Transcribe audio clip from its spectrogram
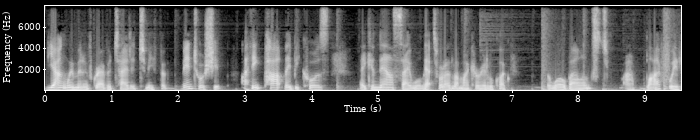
young women have gravitated to me for mentorship. I think partly because they can now say, well, that's what I'd like my career to look like a well balanced uh, life with,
